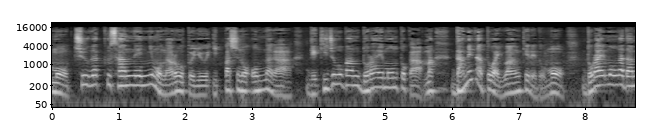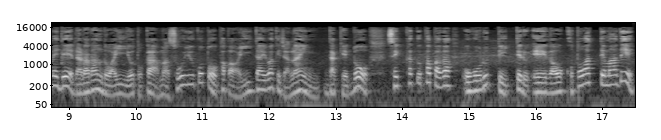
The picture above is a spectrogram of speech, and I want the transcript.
もう中学3年にもなろうという一発の女が、劇場版ドラえもんとか、まあ、ダメだとは言わんけれども、ドラえもんがダメでララランドはいいよとか、まあそういうことをパパは言いたいわけじゃないんだけど、せっかくパパがおごるって言ってる映画を断ってまで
